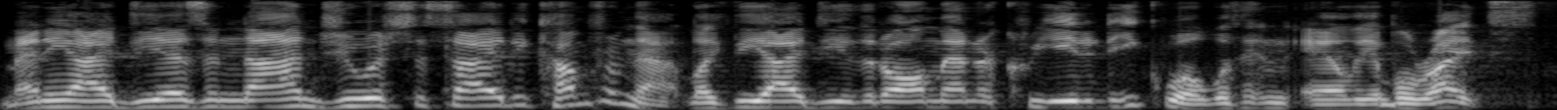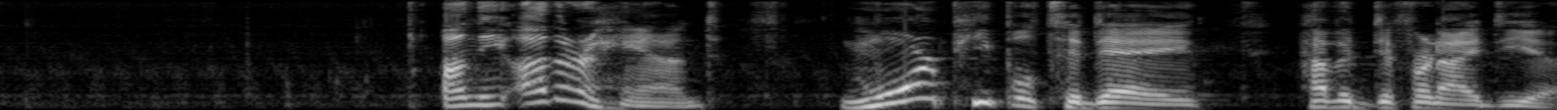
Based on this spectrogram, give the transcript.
Many ideas in non Jewish society come from that, like the idea that all men are created equal with inalienable rights. On the other hand, more people today have a different idea.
